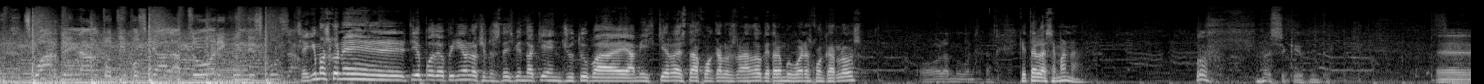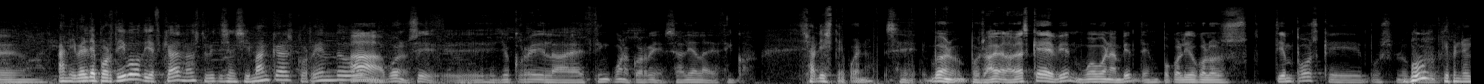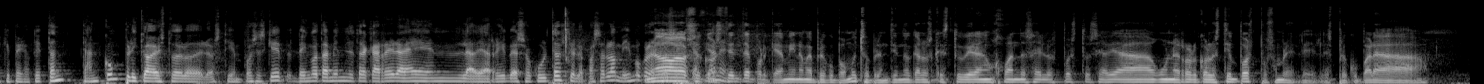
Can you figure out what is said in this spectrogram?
sguardo in alto tipo scalatori, quindi scusa. Seguimos con el tiempo de opinión, los que nos estáis viendo aquí en YouTube eh, a mi izquierda está Juan Carlos Granado. ¿Qué tal? Muy buenas, Juan Carlos. Hola, muy buenas tardes. ¿Qué tal la semana? No sé qué decirte. Eh, A nivel deportivo, 10K, ¿no? Estuvisteis en Simancas, corriendo. ah, bueno, sí. eh, yo corrí la de 5. Bueno, corrí, salí a la de 5. Saliste, bueno. Sí. Bueno, pues la, la verdad es que bien, muy buen ambiente. Un poco lío con los tiempos que, pues, lo Uf, qué, pero, qué- pero tan, tan complicado esto de lo de los tiempos. Es que vengo también de otra carrera en la de Arribes Ocultos que le pasa lo mismo con las No soy clasificaciones. consciente porque a mí no me preocupa mucho, pero entiendo que a los que estuvieran jugándose ahí los puestos, si había algún error con los tiempos, pues hombre, le- les, preocupará.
